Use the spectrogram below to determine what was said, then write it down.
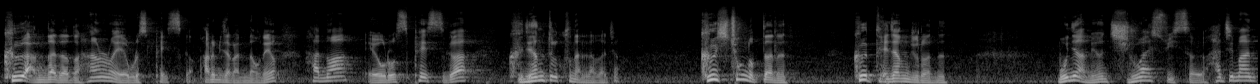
그 안 가다던 한화 에어로스페이스가 발음이 잘 안 나오네요. 한화 에어로스페이스가 그냥 뚫고 날아가죠. 그 시총 높다는 그 대장주라는 뭐냐면 지루할 수 있어요. 하지만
